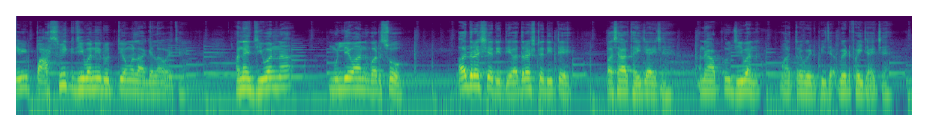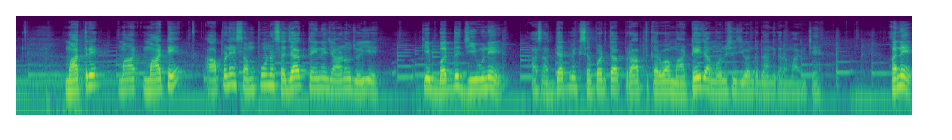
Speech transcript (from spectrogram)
એવી પાશ્વિક જીવનની વૃત્તિઓમાં લાગેલા હોય છે. અને જીવનના મૂલ્યવાન વર્ષો અદૃશ્ય રીતે, અદ્રષ્ટ રીતે પસાર થઈ જાય છે અને આપણું જીવન માત્ર વેડફી વેડફાઈ જાય છે. માત્ર માટે આપણે સંપૂર્ણ સજાગ થઈને જાણવું જોઈએ કે બદ્ધ જીવને આ આધ્યાત્મિક સફળતા પ્રાપ્ત કરવા માટે જ આ મનુષ્ય જીવન પ્રદાન કરવામાં આવ્યું છે. અને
